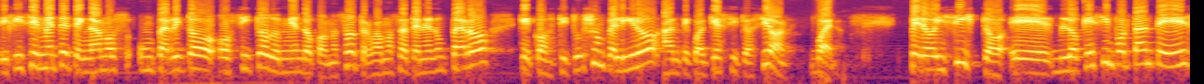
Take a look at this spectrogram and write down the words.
difícilmente tengamos un perrito osito durmiendo con nosotros. Vamos a tener un perro que constituye un peligro ante cualquier situación. Bueno, pero insisto, eh, lo que es importante es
